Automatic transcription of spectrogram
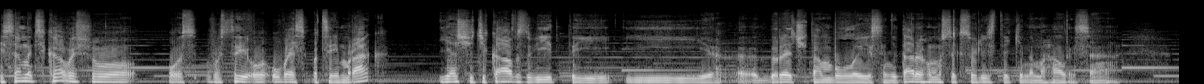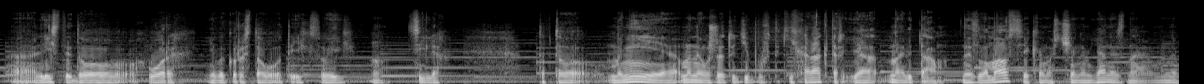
І саме цікаве, що ось, ось увесь оцей мрак, я ще тікав звідти, і, е, до речі, там були і санітари-гомосексуалісти, які намагалися е, лізти до хворих і використовувати їх в своїх ну, цілях. Тобто мені мене вже тоді був такий характер, я навіть там не зламався якимось чином, я не знаю. У мене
